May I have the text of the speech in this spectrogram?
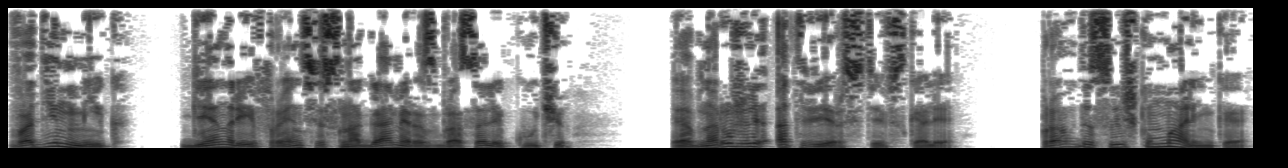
В один миг Генри и Фрэнсис ногами разбросали кучу и обнаружили отверстие в скале, правда, слишком маленькое,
